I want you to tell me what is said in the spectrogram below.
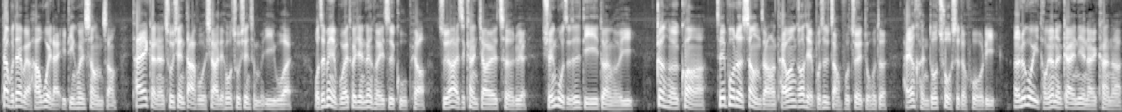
但不代表它未来一定会上涨，它也可能出现大幅下跌或出现什么意外。我这边也不会推荐任何一只股票，主要还是看交易策略，选股只是第一段而已。更何况啊，这一波的上涨，台湾高铁不是涨幅最多的，还有很多措施的获利。而如果以同样的概念来看、啊，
